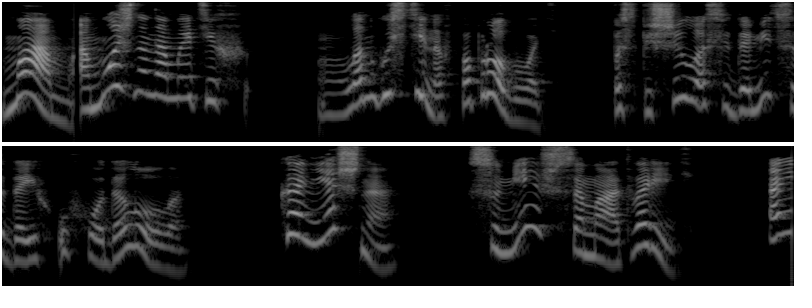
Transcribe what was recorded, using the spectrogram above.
Мам, а можно нам этих лангустинов попробовать?» Поспешила осведомиться до их ухода Лола. «Конечно! Сумеешь сама отварить? Они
